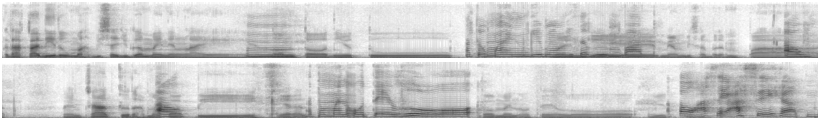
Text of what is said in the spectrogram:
Raka di rumah bisa juga main yang lain, nonton YouTube, atau main game yang main bisa game berempat yang bisa berempat, Au. main catur sama Au. papi, ya kan? atau main Otelo Atau main Otelo gitu. atau AC-ACan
